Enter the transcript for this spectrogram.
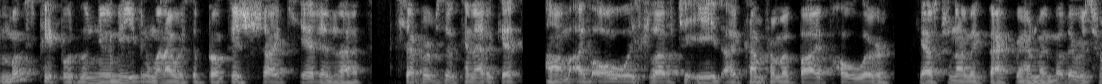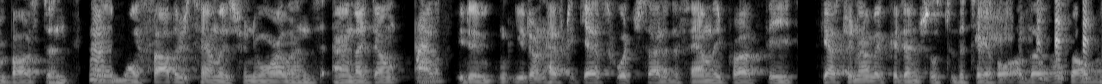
most people who knew me, even when I was a bookish, shy kid in the suburbs of Connecticut, um, I've always loved to eat. I come from a bipolar gastronomic background. My mother was from Boston hmm. and my father's family is from New Orleans. And I don't ask you to, you don't have to guess which side of the family brought the gastronomic credentials to the table. Although with all,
